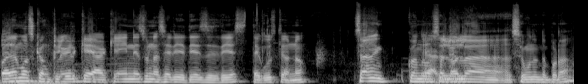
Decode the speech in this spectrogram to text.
Podemos concluir que Arkane es una serie de 10 de 10, te guste o no. ¿Saben cuándo Ya, salió lol. la segunda temporada?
